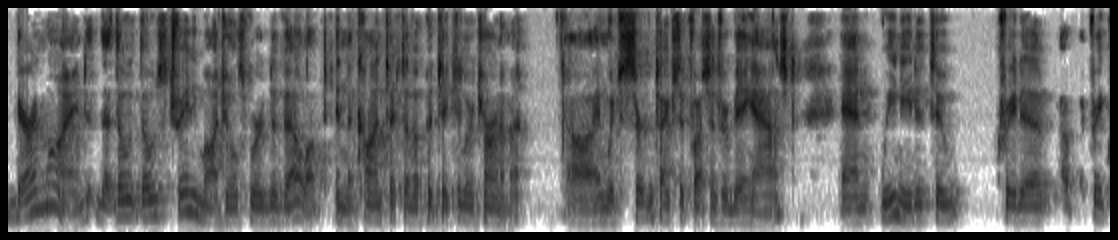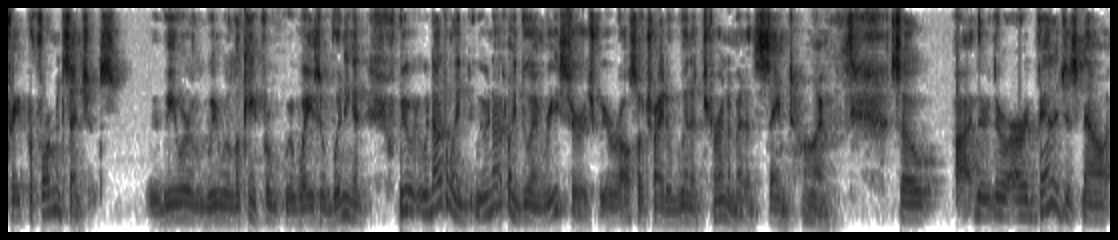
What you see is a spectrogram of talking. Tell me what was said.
bear in mind that those, those, training modules were developed in the context of a particular tournament uh, in which certain types of questions were being asked, and we needed to create a, a create, create performance engines. We were we were looking for ways of winning it. We were, not only we were not only doing research, we were also trying to win a tournament at the same time. So uh, there, there are advantages now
